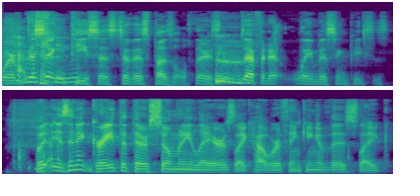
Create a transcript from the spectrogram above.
We're missing pieces to this puzzle. There's definitely missing pieces. but isn't it great that there's so many layers, like how we're thinking of this? Like,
